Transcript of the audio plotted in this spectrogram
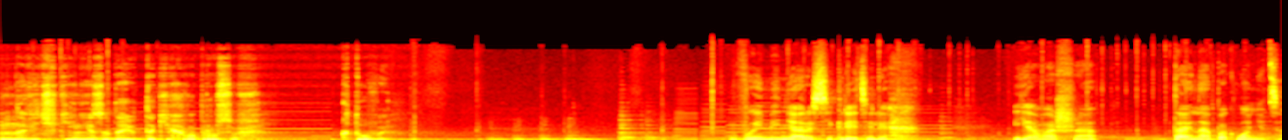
Новички не задают таких вопросов. Кто вы? Вы меня рассекретили. Я ваша тайная поклонница.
